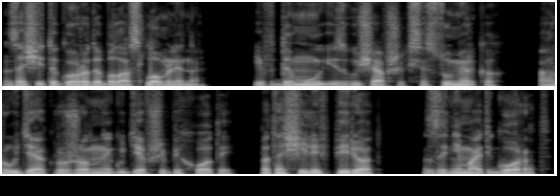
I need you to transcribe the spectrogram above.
Защита города была сломлена, и в дыму и сгущавшихся сумерках орудия, окруженные гудевшей пехотой, потащили вперед, занимать город.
